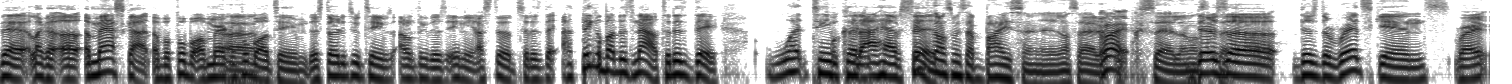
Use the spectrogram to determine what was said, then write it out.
that like a, a, a mascot of a football American football team. There's 32 teams. I don't think there's any. I still to this day I think about this now to this day. What team could I have Finns det said? någon som är såhär bison eller någon Right. oxe eller There's a there's the Redskins, right?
